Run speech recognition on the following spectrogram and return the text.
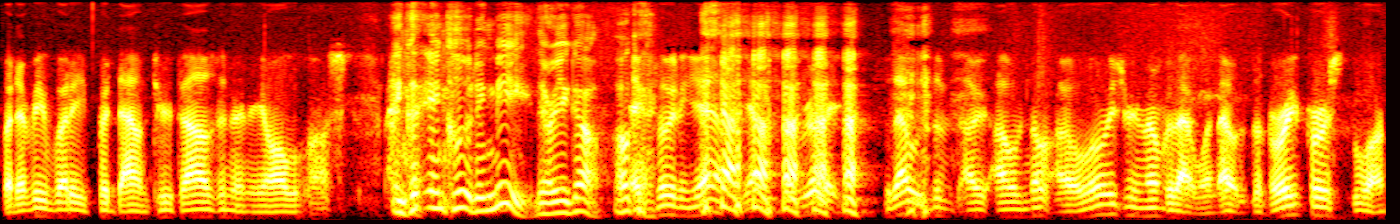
but everybody put down 2000 and they all lost. Inc- including me. There you go. Okay. Including, yeah, yeah, really. So that was the, I, I'll know, I'll always remember that one. That was the very first one,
